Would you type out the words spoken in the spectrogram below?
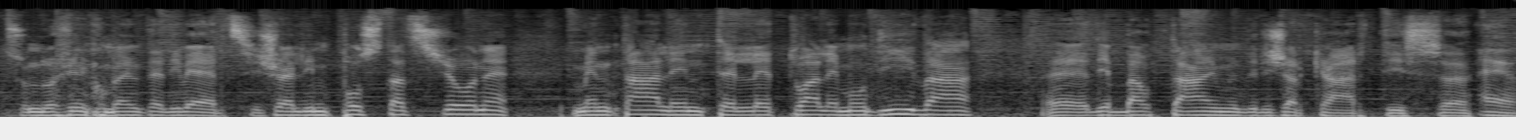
sono due film completamente diversi, cioè l'impostazione mentale, intellettuale, emotiva eh, di About Time di Richard Curtis. Eh,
